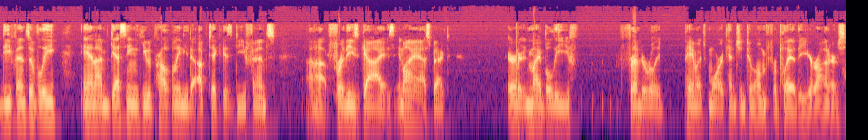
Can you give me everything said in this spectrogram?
defensively, and I'm guessing he would probably need to uptick his defense uh, for these guys. In my aspect, or in my belief, for them to really pay much more attention to him for Play of the Year honors.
